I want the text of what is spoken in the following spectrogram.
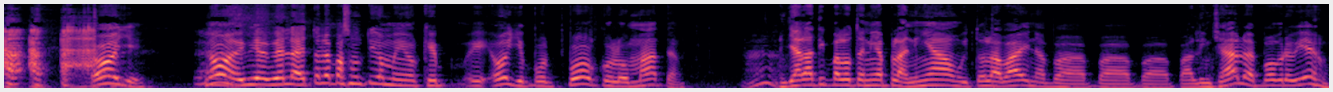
Oye, no, esto le pasó a un tío mío que, eh, oye, por poco lo matan. Ya la tipa lo tenía planeado y toda la vaina para pa, pa, pa lincharlo al pobre viejo.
